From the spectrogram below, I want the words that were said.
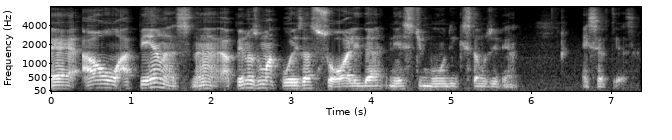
é, há apenas, né, apenas uma coisa sólida neste mundo em que estamos vivendo. É incerteza.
